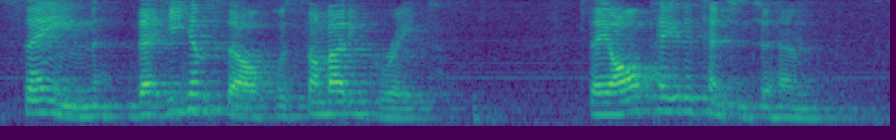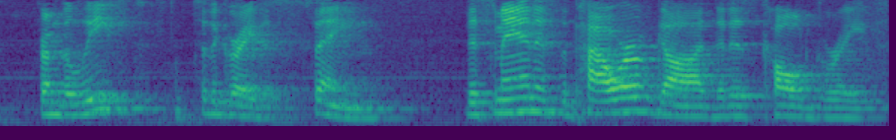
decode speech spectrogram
saying that he himself was somebody great. They all paid attention to him, from the least to the greatest, saying, This man is the power of God that is called great.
